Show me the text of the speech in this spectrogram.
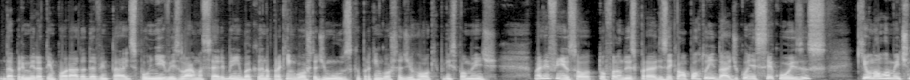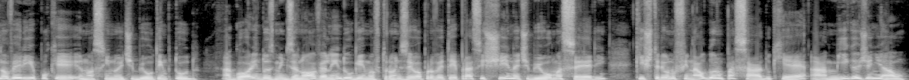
da primeira temporada devem estar disponíveis lá, uma série bem bacana para quem gosta de música, para quem gosta de rock principalmente. Mas enfim, eu só tô falando isso para dizer que é uma oportunidade de conhecer coisas que eu normalmente não veria porque eu não assino HBO o tempo todo. Agora, em 2019, além do Game of Thrones, eu aproveitei para assistir na HBO uma série que estreou no final do ano passado, que é A Amiga Genial.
